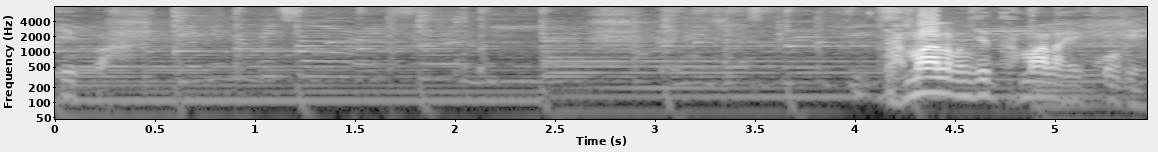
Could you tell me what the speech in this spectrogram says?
हे पहा. धमाल म्हणजे धमाल आहे कोबी.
